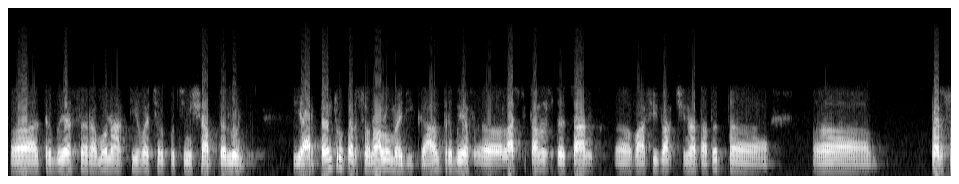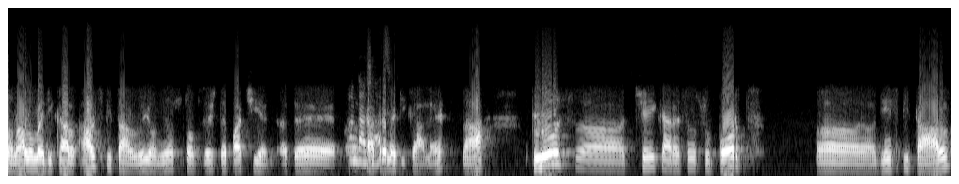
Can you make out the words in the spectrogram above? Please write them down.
uh, trebuie să rămână activă cel puțin șapte luni. Iar pentru personalul medical, trebuie uh, la Spitalul Județean uh, va fi vaccinat atât uh, uh, personalul medical al spitalului, 1180 de pacienți, de uh, cadre medicale, da, plus uh, cei care sunt suport uh, din spital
